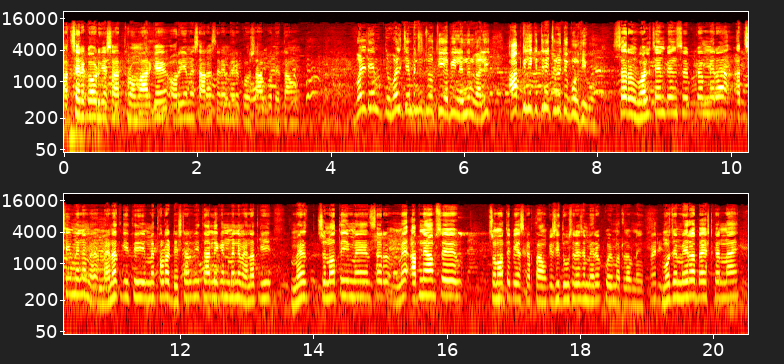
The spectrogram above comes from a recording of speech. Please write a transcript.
अच्छे रिकॉर्ड के साथ थ्रो मार के और ये मैं सारा सरे मेरे कोच साहब को देता हूँ। वर्ल्ड वर्ल्ड चैंपियनशिप जो थी अभी लंदन वाली आपके लिए कितनी चुनौतीपूर्ण थी वो? सर वर्ल्ड चैंपियनशिप का मेरा अच्छी मैंने मेहनत की थी मैं थोड़ा डिस्टर्ब भी था लेकिन मैंने मेहनत की। मैं चुनौती में सर मैं अपने आप से चुनौती पेश करता हूँ किसी दूसरे से मेरे को कोई मतलब नहीं। मुझे मेरा बेस्ट करना है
